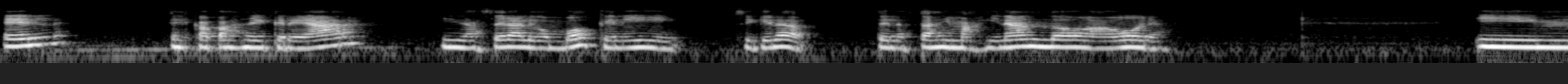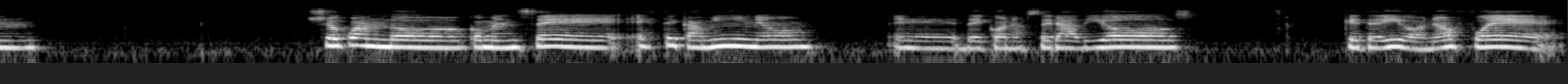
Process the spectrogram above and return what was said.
Él es capaz de crear y de hacer algo en vos que ni siquiera te lo estás imaginando ahora. Y mm, yo cuando comencé este camino eh, de conocer a Dios, que te digo, no fue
